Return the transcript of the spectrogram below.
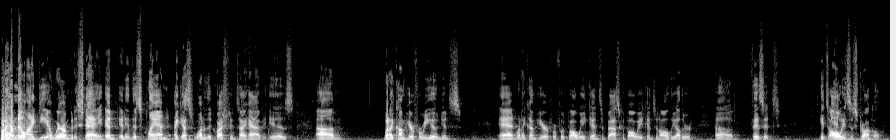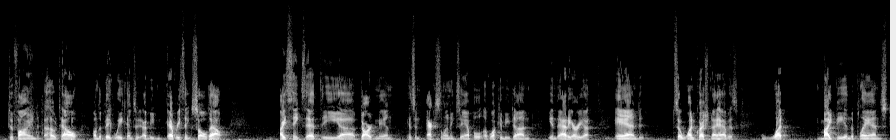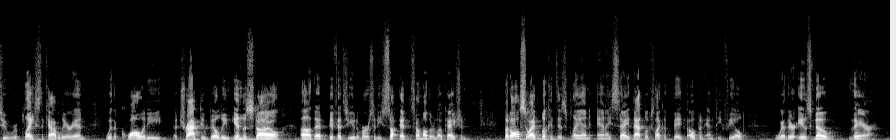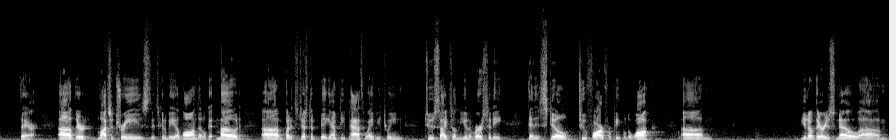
But I have no idea where I'm going to stay. And, and in this plan, I guess one of the questions I have is, um, when I come here for reunions, and when I come here for football weekends and basketball weekends and all the other um, visits, it's always a struggle to find a hotel on the big weekends. I mean, everything's sold out. I think that the uh, Darden Inn is an excellent example of what can be done in that area. And so one question I have is, what might be in the plans to replace the Cavalier Inn with a quality, attractive building in the style uh, that befits the university so- at some other location? But also, I look at this plan and I say, that looks like a big, open, empty field where there is no there, there. Uh, There are lots of trees, it's going to be a lawn that'll get mowed, um, but it's just a big, empty pathway between two sites on the university that is still too far for people to walk. Um, You know, there is no, um,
